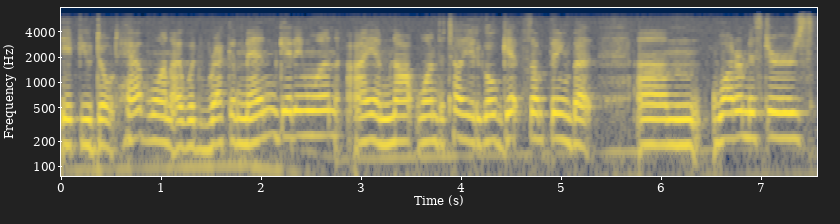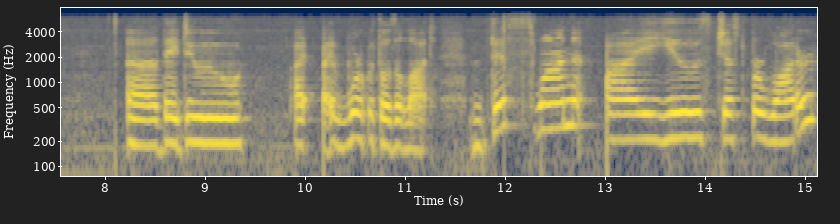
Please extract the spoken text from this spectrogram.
if you don't have one I would recommend getting one. I am not one to tell you to go get something but um, water misters uh, they do I, I work with those a lot. This one I use just for water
